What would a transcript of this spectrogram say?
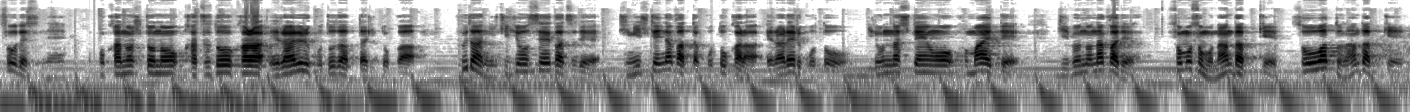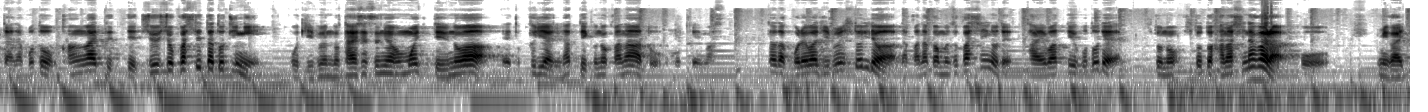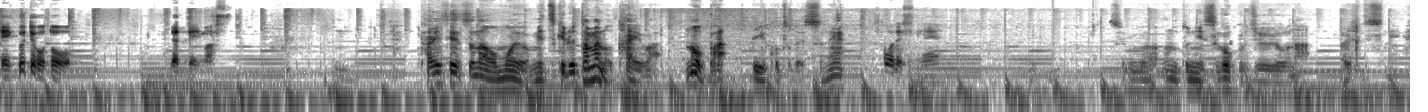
そうですね。他の人の活動から得られることだったりとか、普段日常生活で気にしていなかったことから得られることをいろんな視点を踏まえて自分の中でそもそも何だっけ、そうワットなんだっけみたいなことを考えてって抽象化してた時にこう自分の大切な思いっていうのは、えーと、クリアになっていくのかなと思っています。ただこれは自分一人ではなかなか難しいので対話っていうことで人の人と話しながらこう磨いていくってことをやっています。大切な思いを見つけるための対話の場っていうことですね。そうですね。それは本当にすごく重要なあれですね。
